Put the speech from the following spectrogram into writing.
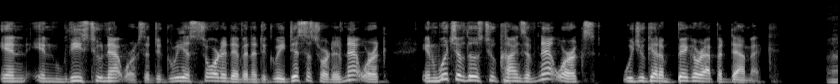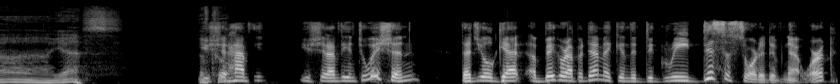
in in these two networks, a degree assortative and a degree disassortative network, in which of those two kinds of networks would you get a bigger epidemic? Ah, yes. Of you should have the you should have the intuition that you'll get a bigger epidemic in the degree disassortative network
